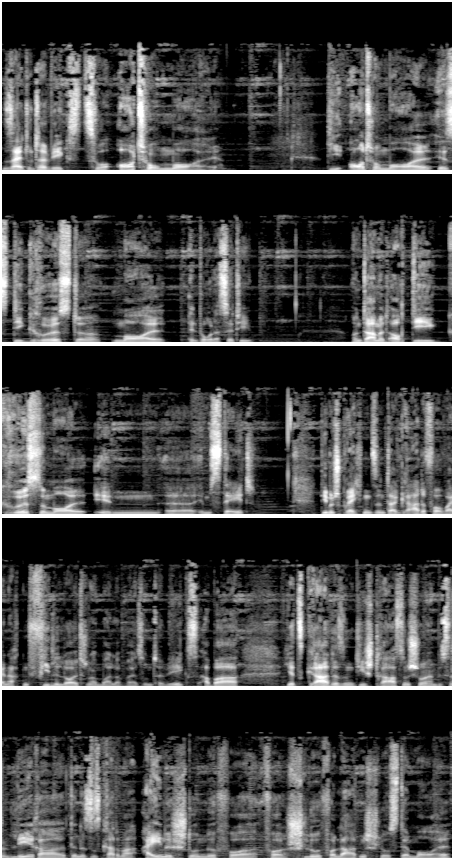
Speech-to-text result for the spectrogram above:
seid unterwegs zur Auto Mall. Die Auto Mall ist die größte Mall in Boulder City und damit auch die größte Mall in, äh, im State. Dementsprechend sind da gerade vor Weihnachten viele Leute normalerweise unterwegs, aber jetzt gerade sind die Straßen schon ein bisschen leerer, denn es ist gerade mal eine Stunde vor, vor, vor Ladenschluss der Mall.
